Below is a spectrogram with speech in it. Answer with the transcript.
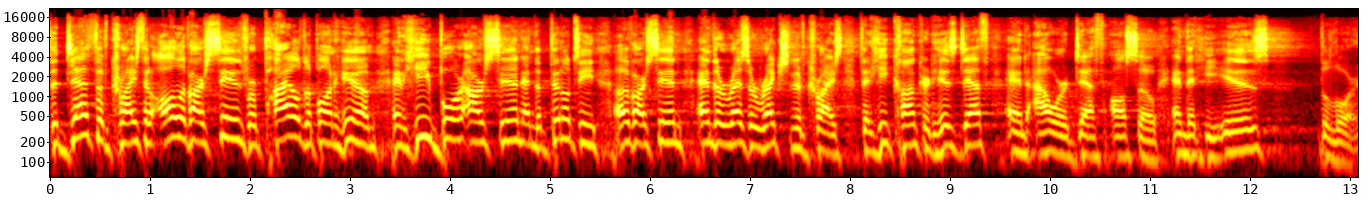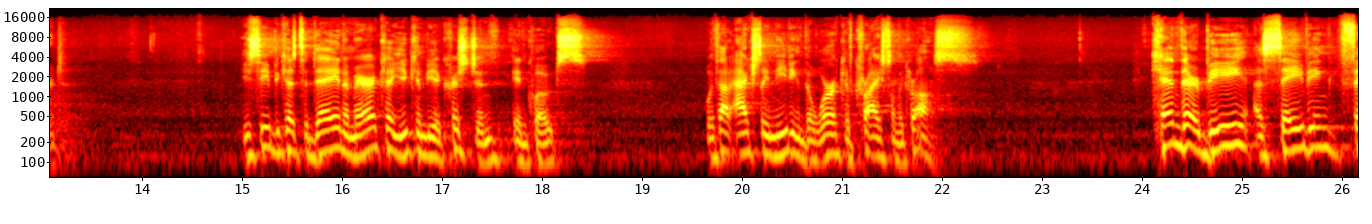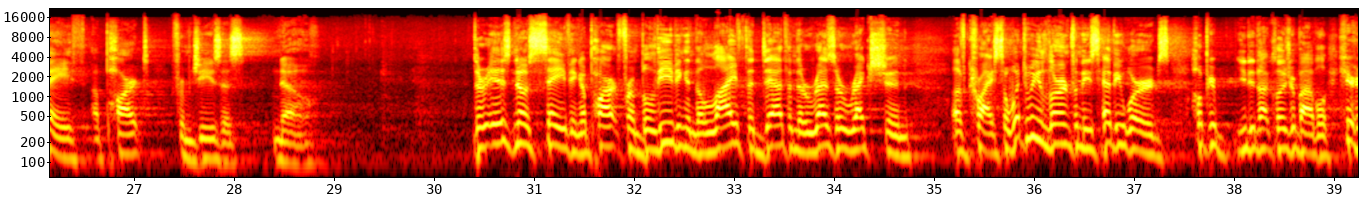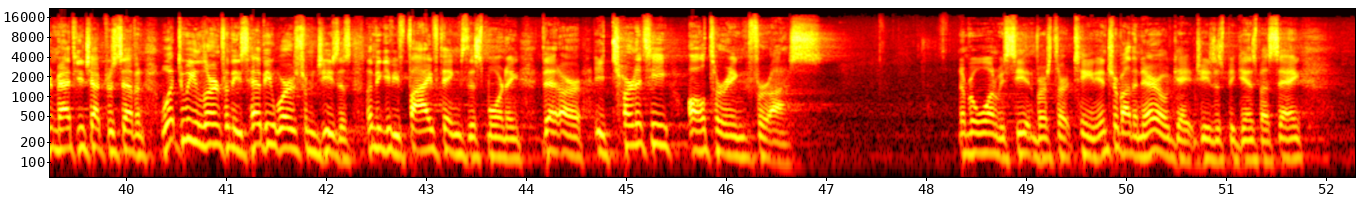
the death of Christ, that all of our sins were piled upon him, and he bore our sin and the penalty of our sin, and the resurrection of Christ, that he conquered his death and our death also, and that he is the Lord. You see, because today in America, you can be a Christian, in quotes, without actually needing the work of Christ on the cross. Can there be a saving faith apart from Jesus? No. There is no saving apart from believing in the life, the death, and the resurrection of Christ. So, what do we learn from these heavy words? Hope you did not close your Bible here in Matthew chapter 7. What do we learn from these heavy words from Jesus? Let me give you five things this morning that are eternity altering for us. Number one, we see it in verse 13. Enter by the narrow gate, Jesus begins by saying,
